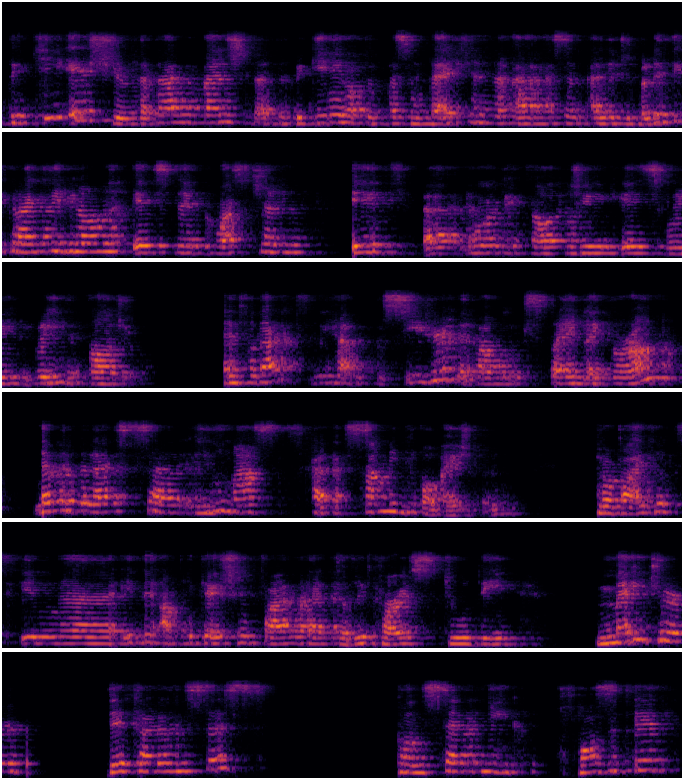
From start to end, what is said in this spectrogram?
the key issue that I have mentioned at the beginning of the presentation uh, as an eligibility criterion is the question if uh, your technology is green, green technology. And for that, we have a procedure that I will explain later on. Nevertheless, uh, you must have some information provided in, uh, in the application file that refers to the major differences concerning positive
